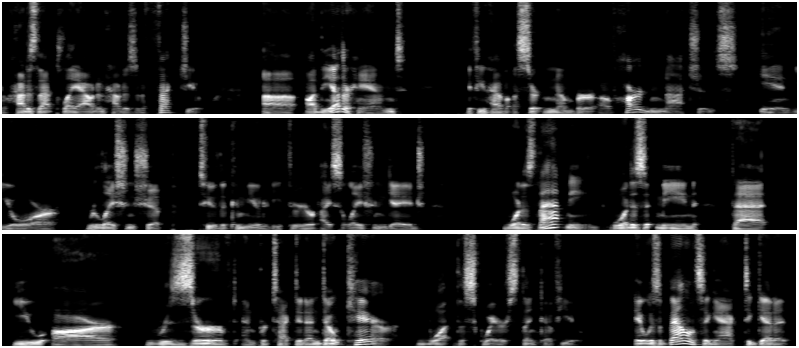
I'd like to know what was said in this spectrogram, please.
you know, how does that play out and how does it affect you? Uh, on the other hand, if you have a certain number of hardened notches in your relationship to the community through your isolation gauge, what does that mean? What does it mean that you are reserved and protected and don't care what the squares think of you. It was a balancing act to get it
